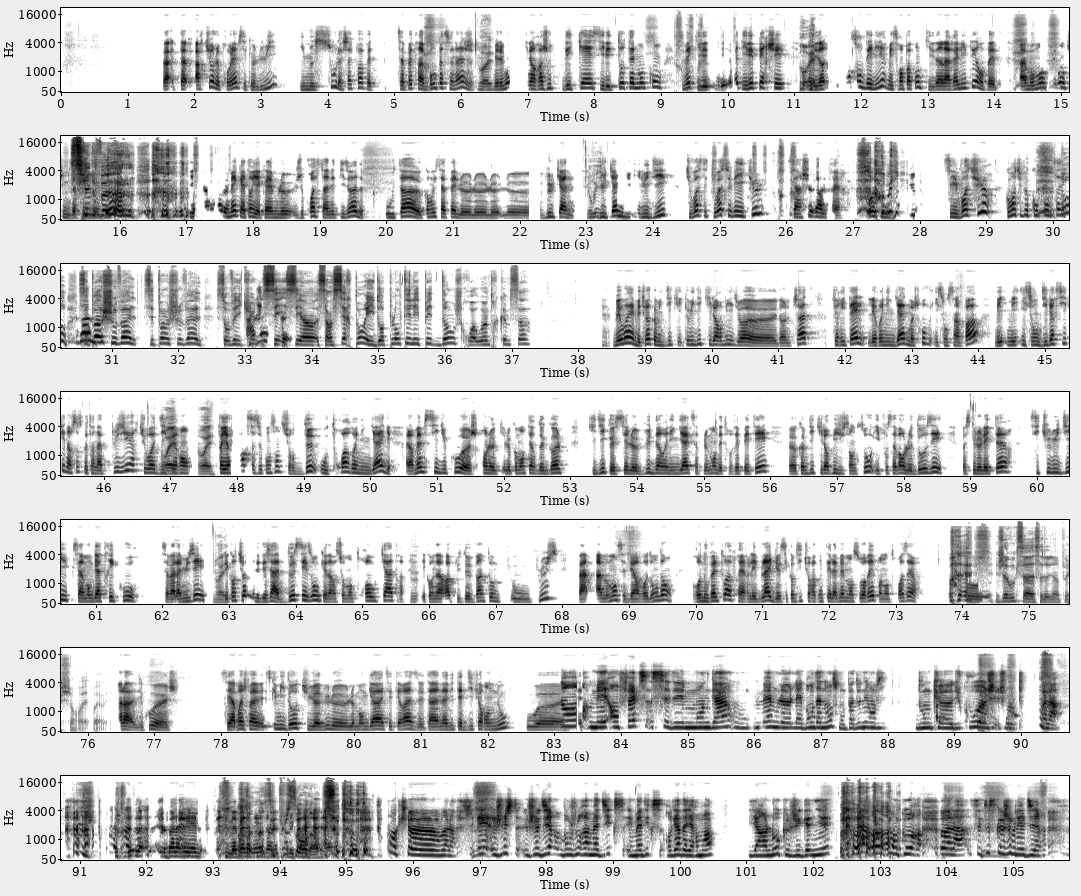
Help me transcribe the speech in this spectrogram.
Bah, Arthur, le problème, c'est que lui, il me saoule à chaque fois. En fait, ça peut être un bon personnage, Ouais. mais le mec, il en rajoute des caisses, il est totalement con. Ce mec, il est, il est- en fait, il est perché. Il, est dans, il est dans son délire, mais il se rend pas compte qu'il est dans la réalité, en fait. À un moment, c'est bon, tu nous as fait. Silver Le mec, attends, il y a quand même le. Je crois que c'est un épisode où t'as. euh, comment il s'appelle le, le, le, le Vulcan. Oui. Vulcan, il, il lui dit tu vois, tu vois ce véhicule? C'est un cheval, frère. Oh, c'est une Oui. C'est une voiture Comment tu peux confondre ça? Non, c'est pas un cheval, c'est pas un cheval. Son véhicule, c'est un, serpent et il doit planter l'épée dedans, je crois, ou un truc comme ça. Mais ouais, mais tu vois, comme il dit, comme il dit Killer Bee, tu vois, euh, dans le chat, Fairy Tail, les running gags, moi je trouve, ils sont sympas, mais, mais ils sont diversifiés dans le sens que tu en as plusieurs, tu vois, différents. Ouais. Fire Force, ça se concentre sur deux ou trois running gags. Alors même si du coup, euh, je prends le, le commentaire de Golp qui dit que c'est le but d'un running gag simplement d'être répété. Euh, comme dit Killer Bee juste en dessous, il faut savoir le doser. Parce que le lecteur, si tu lui dis que c'est un manga très court, ça va l'amuser. Ouais. Mais quand tu vois qu'on est déjà à deux saisons, qu'il y en aura sûrement trois ou quatre, Mm. et qu'on aura plus de 20 tomes ou plus, bah, à un moment, ça devient redondant. Renouvelle-toi, frère. Les blagues, c'est comme si tu racontais la même en soirée pendant trois heures. Faut- J'avoue que ça, ça devient un peu chiant. Ouais. Voilà, du coup, euh, je- c'est après, je est-ce que Mido, tu as vu le, le manga, etc. Tu as un avis peut-être différent de nous? Ou euh, Non, mais en fait, c'est des mangas où même le- les bandes annonces m'ont pas donné envie. Donc, euh, du coup, euh, je, je- voilà. la, la balle réelle. La balle Là, réelle dans c'est puissant, là. Donc, euh, voilà. Et juste, je veux dire bonjour à Madix. Et Madix, regarde derrière moi. Il y a un lot que j'ai gagné au concours. Voilà, c'est tout ce que je voulais dire.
